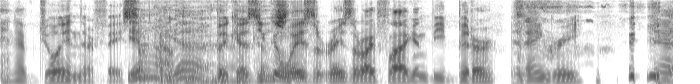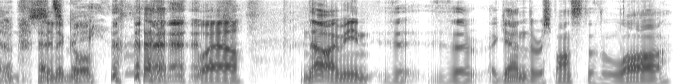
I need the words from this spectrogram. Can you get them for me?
and have joy in their face somehow. yeah. Because, you can raise the, raise the right flag and be bitter and angry and cynical. well, no, I mean the the again the response to the law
